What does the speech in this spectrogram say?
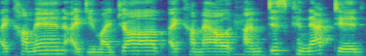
I come in, I do my job, I come out. Mm-hmm. I'm disconnected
